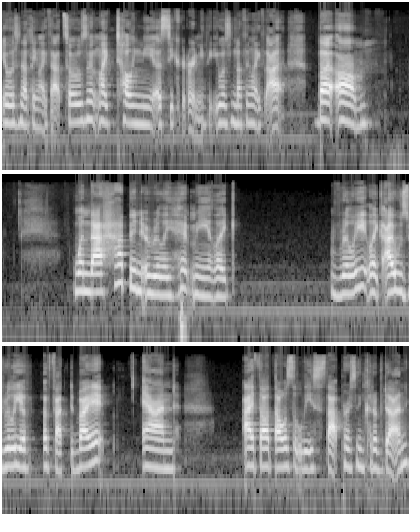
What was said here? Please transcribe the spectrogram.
It was nothing like that. So it wasn't like telling me a secret or anything. It was nothing like that. But um when that happened, it really hit me like really like I was really affected by it and I thought that was the least that person could have done.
